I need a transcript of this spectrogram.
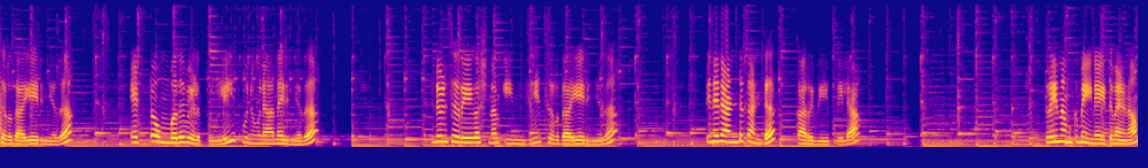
ചെറുതായി അരിഞ്ഞത്. എട്ട് ഒമ്പത് വെളുത്തുള്ളി കുനുകുനാന്ന് അരിഞ്ഞത്. പിന്നെ ഒരു ചെറിയ കഷ്ണം ഇഞ്ചി ചെറുതായി അരിഞ്ഞത്. പിന്നെ രണ്ട് തണ്ട് കറിവേപ്പില. ഇത്രയും നമുക്ക് മെയിനായിട്ട് വേണം.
